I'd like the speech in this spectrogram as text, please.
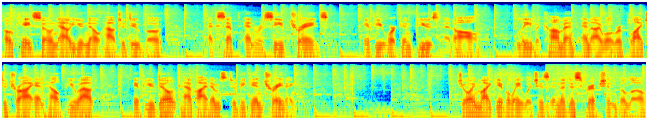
Okay so now you know how to do both, accept and receive trades, if you were confused at all, leave a comment and I will reply to try and help you out, if you don't have items to begin trading. Join my giveaway which is in the description below,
